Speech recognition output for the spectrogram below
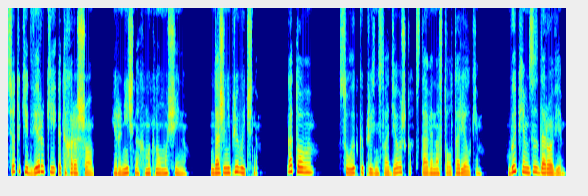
«Все-таки две руки — это хорошо», — иронично хмыкнул мужчина. «Даже непривычно». «Готово», — с улыбкой произнесла девушка, ставя на стол тарелки. «Выпьем за здоровье»,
